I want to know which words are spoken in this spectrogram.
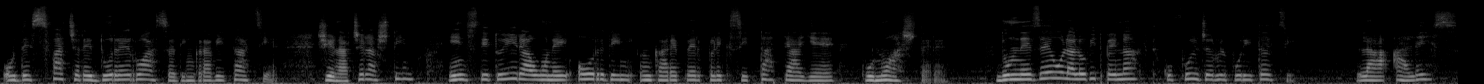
o desfacere dureroasă din gravitație și în același timp instituirea unei ordini în care perplexitatea e cunoaștere. Dumnezeu l-a lovit pe Nacht cu fulgerul purității. L-a ales,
